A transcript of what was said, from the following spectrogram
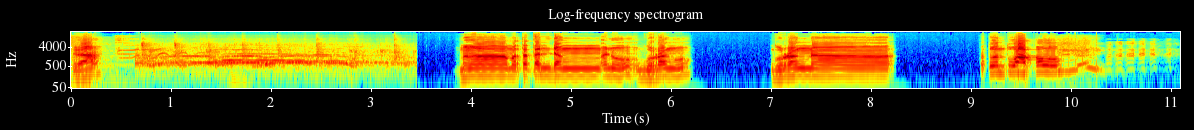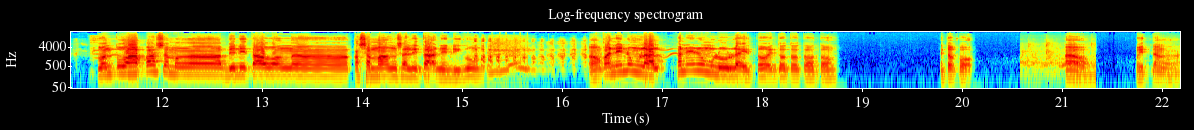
Di ba? Mga matatandang ano, gurang oh. Gurang na katuwan-tuwa pa oh. Tuwan-tuwa pa sa mga binitawang ah, kasamaang salita ni Digong. Oh, kaninong lal kaninong lula ito? Ito to to to. Ito po. Oh, wait lang ah.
